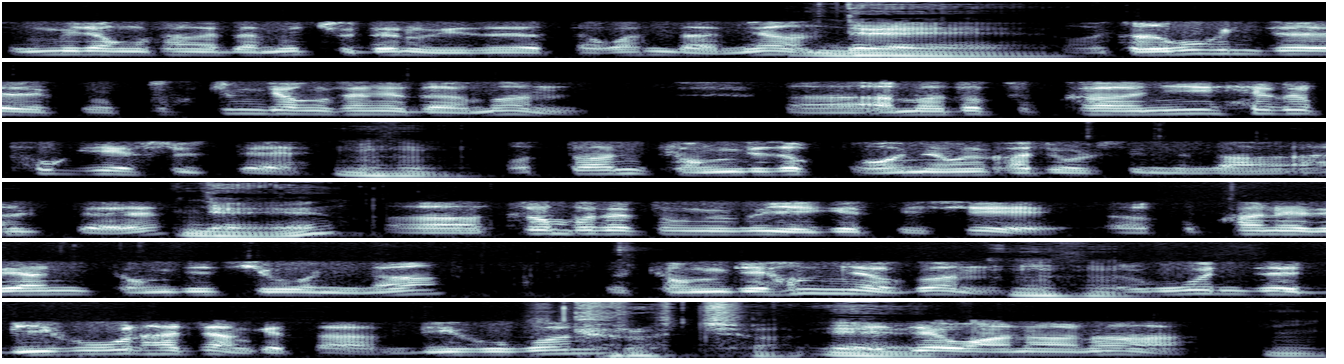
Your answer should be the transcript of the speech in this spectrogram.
북미 정상회담의 주된 의제였다고 한다면 네. 어, 결국 이제 그 북중 정상회담은 아, 아마도 북한이 핵을 포기했을 때 음흠. 어떠한 경제적 번영을 가져올 수 있는가 할때 네. 아, 트럼프 대통령도 얘기했듯이 어, 북한에 대한 경제 지원이나 그 경제 협력은 음흠. 결국은 이제 미국은 하지 않겠다. 미국은 그렇죠. 예. 제재 완화나 음.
